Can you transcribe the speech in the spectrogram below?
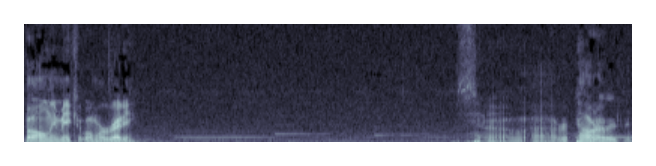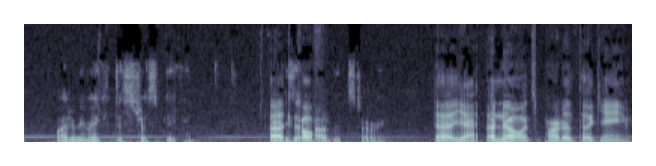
but only make it when we're ready. So, uh, rappel rope. Why do we make a distress beacon? Uh, Is that part of the story? Uh, yeah. Uh, no, it's part of the game.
